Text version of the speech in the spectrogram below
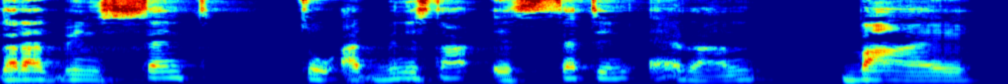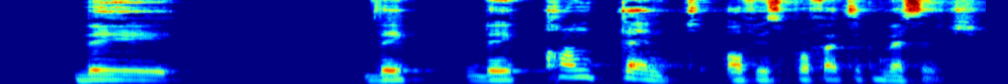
that has been sent to administer a certain errand by the, the, the content of his prophetic message.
